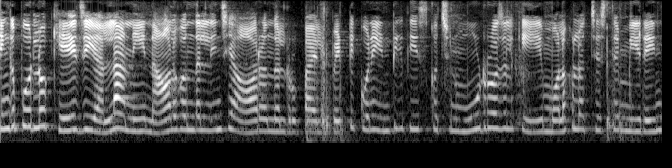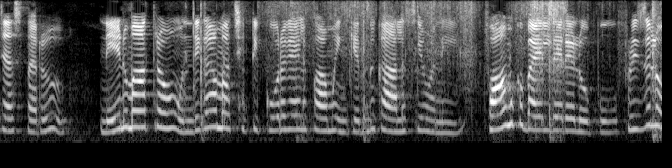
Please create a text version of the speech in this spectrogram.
సింగపూర్లో కేజీ అల్లాన్ని నాలుగు వందల నుంచి ఆరు వందల రూపాయలు పెట్టి కొని ఇంటికి తీసుకొచ్చిన మూడు రోజులకి మొలకలు వచ్చేస్తే మీరేం చేస్తారు? నేను మాత్రం ఉందిగా మా చిట్టి కూరగాయల ఫామ్ ఇంకెందుకు ఆలస్యం అని. ఫామ్కు బయలుదేరేలోపు ఫ్రిడ్జ్లో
